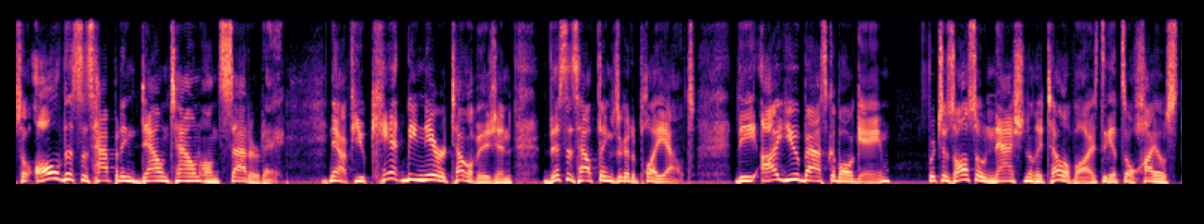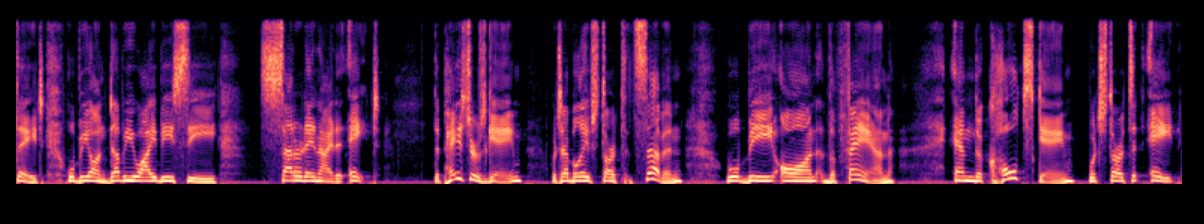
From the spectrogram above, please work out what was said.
So all this is happening downtown on Saturday. Now, if you can't be near a television, this is how things are going to play out. The IU basketball game, which is also nationally televised against Ohio State, will be on WIBC Saturday night at 8. The Pacers game, which I believe starts at 7, will be on The Fan. And the Colts game, which starts at 8,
